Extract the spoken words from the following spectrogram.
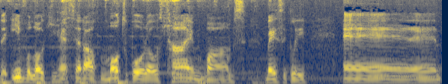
the evil Loki has set off multiple of those time bombs, basically, and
